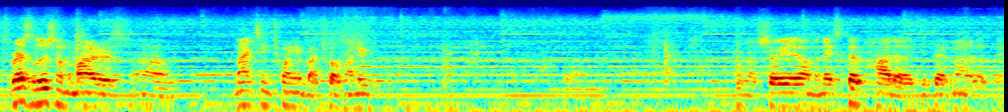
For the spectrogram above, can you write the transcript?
Its resolution on the monitor is um, 1920 by 1200. Show you on the next clip how to get that mounted up there.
